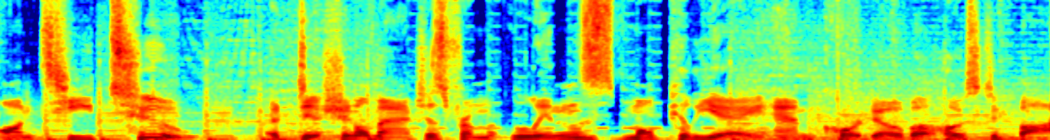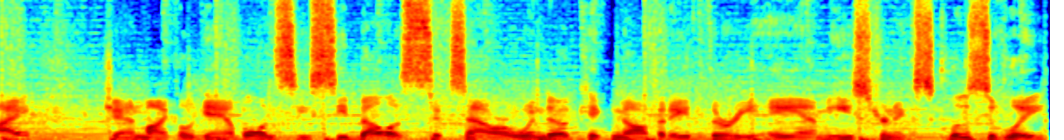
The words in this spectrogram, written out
on T2. Additional matches from Linz, Montpellier, and Cordoba, hosted by Jan Michael Gambill and CC Bellis' six-hour window, kicking off at 8:30 a.m. Eastern, exclusively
